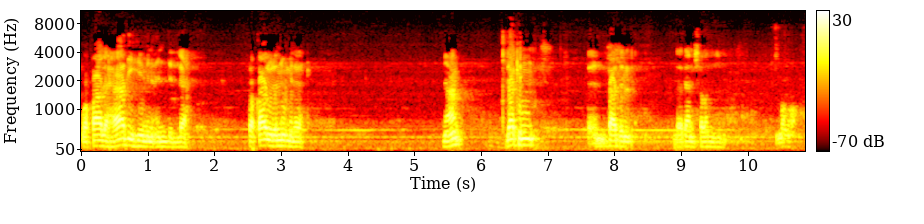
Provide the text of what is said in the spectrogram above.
وقال هذه من عند الله فقالوا لن نؤمن لك. نعم؟ لكن بعد الأذان إن شاء الله. الله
